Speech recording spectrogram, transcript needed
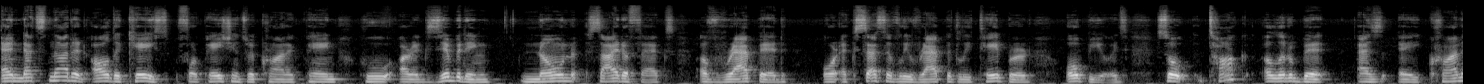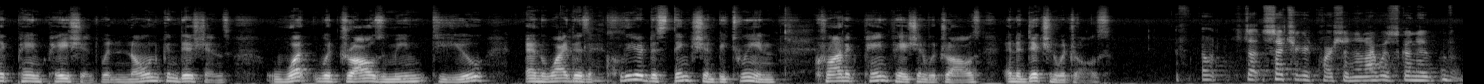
And that's not at all the case for patients with chronic pain who are exhibiting known side effects of rapid or excessively rapidly tapered opioids. So, talk a little bit as a chronic pain patient with known conditions what withdrawals mean to you and why there's Okay. a clear distinction between chronic pain patient withdrawals and addiction withdrawals. Oh, such a good question, and I was going to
